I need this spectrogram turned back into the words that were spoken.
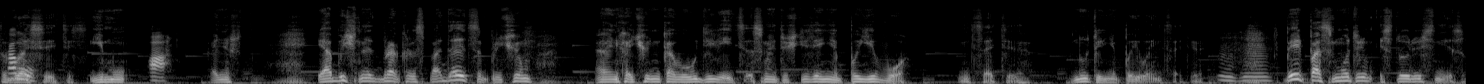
согласитесь. Ему, А, конечно. И обычно этот брак распадается, причем, э, не хочу никого удивить, с моей точки зрения, по его инициативе. Внутренне по его инициативе. мгм. Теперь посмотрим историю снизу.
